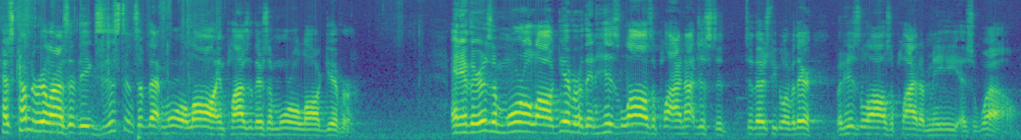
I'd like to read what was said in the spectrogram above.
has come to realize that the existence of that moral law implies that there's a moral lawgiver. And if there is a moral lawgiver, then his laws apply not just to, to those people over there, but his laws apply to me as well.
